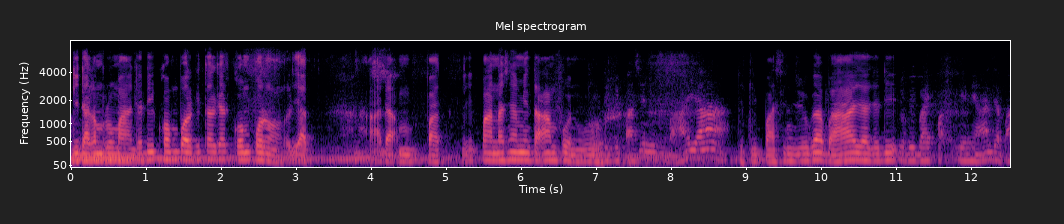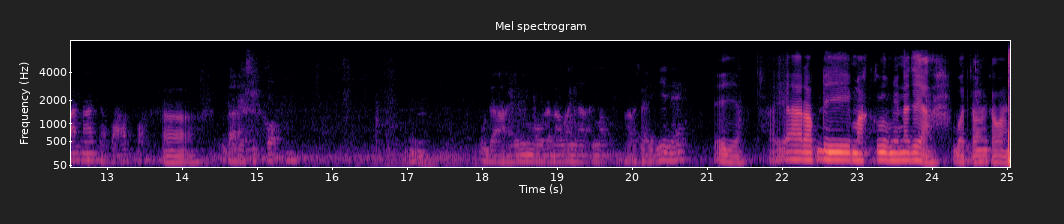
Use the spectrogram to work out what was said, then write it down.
Di dalam rumah. Jadi kompor kita lihat kompor no lihat. Ada empat panasnya minta ampun. Wuh, dikipasin bahaya. Dikipasin juga bahaya. Jadi lebih baik pak ini aja panas nggak apa-apa. Ah, udah resiko. Udah ini mau udah namanya emang harus kayak gini. Iya. Saya harap dimaklumin aja ya buat kawan-kawan.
